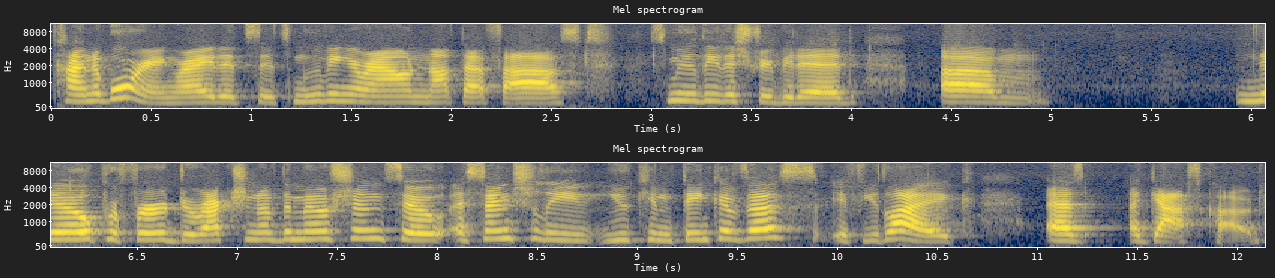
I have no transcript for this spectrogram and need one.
kind of boring, right? It's, it's moving around, not that fast, smoothly distributed. Um, no preferred direction of the motion. So essentially, you can think of this, if you'd like, as a gas cloud.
